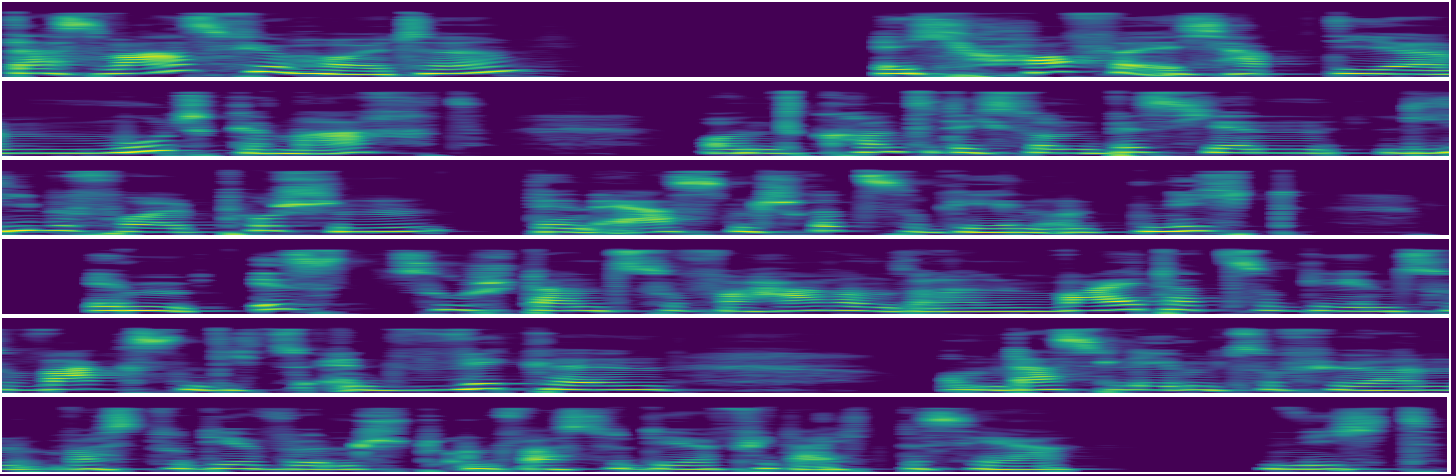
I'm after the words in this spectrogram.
Das war's für heute. Ich hoffe, ich habe dir Mut gemacht und konnte dich so ein bisschen liebevoll pushen, den ersten Schritt zu gehen und nicht im Ist-Zustand zu verharren, sondern weiterzugehen, zu wachsen, dich zu entwickeln, um das Leben zu führen, was du dir wünschst und was du dir vielleicht bisher nicht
